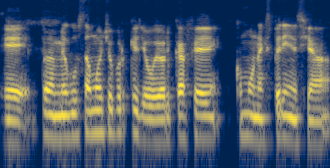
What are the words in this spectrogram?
Eh, pero a mí me gusta mucho porque yo veo el café como una experiencia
